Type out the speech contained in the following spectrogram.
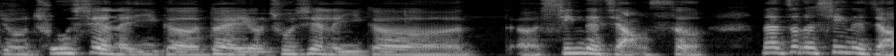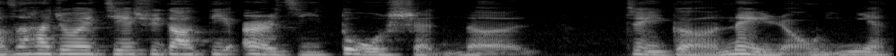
有出现了一个对，有出现了一个呃新的角色。那这个新的角色，他就会接续到第二集堕神的。这个内容里面，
